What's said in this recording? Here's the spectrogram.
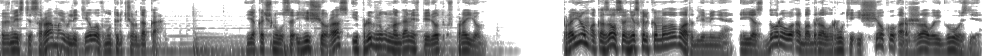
вместе с рамой влетело внутрь чердака. Я качнулся еще раз и прыгнул ногами вперед в проем. Проем оказался несколько маловато для меня, и я здорово ободрал руки и щеку о ржавые гвозди.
